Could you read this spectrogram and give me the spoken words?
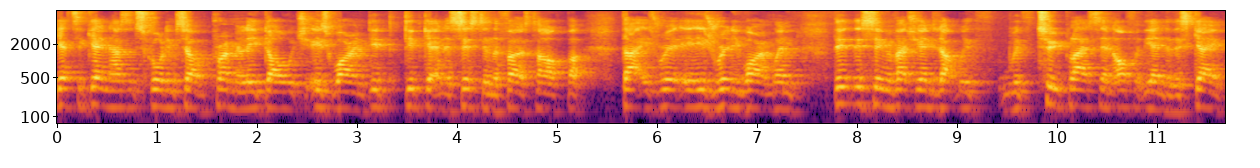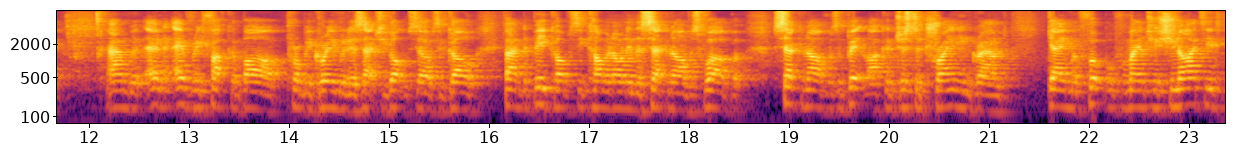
yet again hasn't scored himself a Premier League goal, which is worrying. Did did get an assist in the first half, but that is really is really worrying when this team have actually ended up with with two players sent off at the end of this game. And, with, and every fucker bar, probably Greenwood has actually got themselves a goal. Van der Beek obviously coming on in the second half as well, but second half was a bit like a, just a training ground game of football for Manchester United.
